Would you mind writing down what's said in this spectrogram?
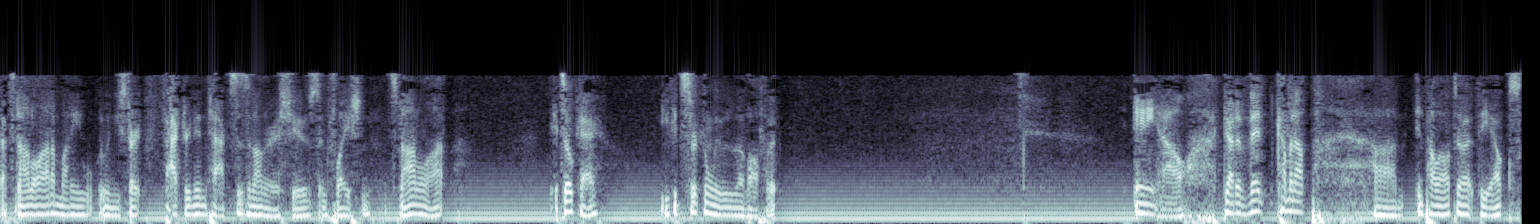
That's not a lot of money when you start factoring in taxes and other issues, inflation. It's not a lot. It's okay. You could certainly live off of it. Anyhow, got an event coming up um, in Palo Alto at the Elks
